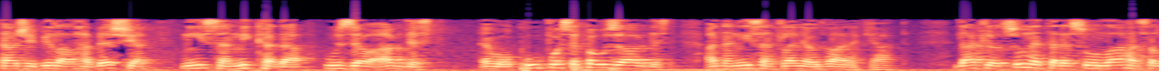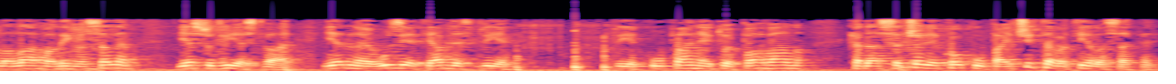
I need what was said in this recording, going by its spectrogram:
kaže Bilal Habešija nisam nikada uzeo abdest evo okupao se pa uzeo abdest a da nisam klanjao dva rekiata Dakle, od sunneta Resulullaha sallallahu alaihi wasallam jesu dvije stvari. Jedno je uzeti abdest prije, prije kupanja i to je pohvalno. Kada se čovjek okupa i čitavo tijelo saperi.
